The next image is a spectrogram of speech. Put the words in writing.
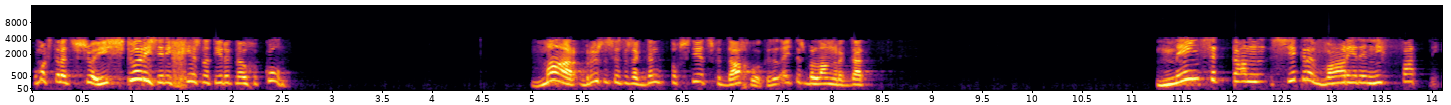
kom ek stel dit so, histories het die Gees natuurlik nou gekom. Maar broers en susters, ek dink tog steeds vandag ook, is dit uiters belangrik dat mense kan sekere waarhede nie vat nie.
